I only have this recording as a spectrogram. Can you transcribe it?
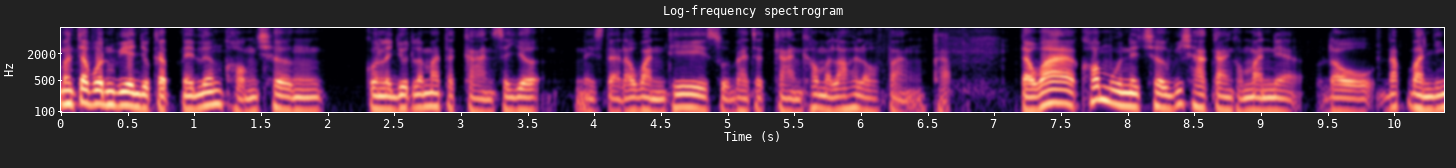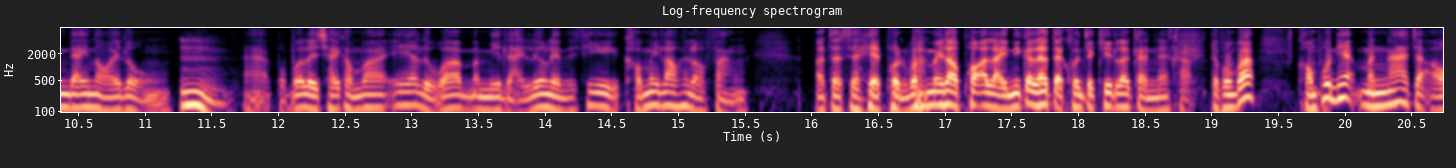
มันจะวนเวียนอยู่กับในเรื่องของเชิง กลยุทธ์และมาตรการซะเยอะในแต่ละวันที่ศูนย์บริหารจัดการเข้ามาเล่าให้เราฟังครับ แต่ว่าข้อมูลในเชิงวิชาการของมันเนี่ย เรานับวันยิ่งได้น้อยลงอืมอ่าผมก็เลยใช้คำว่าเอ๊ะหรือว่ามันมีหลายเรื่องเลยที่เขาไม่เล่าให้เราฟังอาจจะเหตุผลว่าไม่เล่าเพราะอะไรนี่ก็แล้วแต่คนจะคิดแล้วกันนะครับแต่ผมว่าของพวกเนี้ยมันน่าจะเอา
